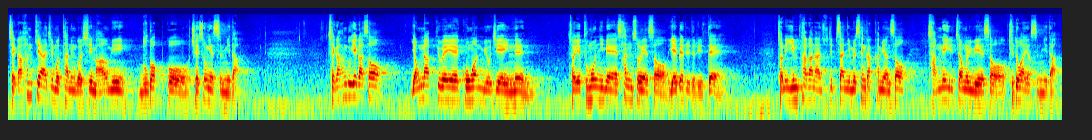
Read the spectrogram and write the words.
제가 함께하지 못하는 것이 마음이 무겁고 죄송했습니다. 제가 한국에 가서 영락교회의 공원 묘지에 있는 저의 부모님의 산소에서 예배를 드릴 때 저는 임타간 안수 집사님을 생각하면서 장례 일정을 위해서 기도하였습니다.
